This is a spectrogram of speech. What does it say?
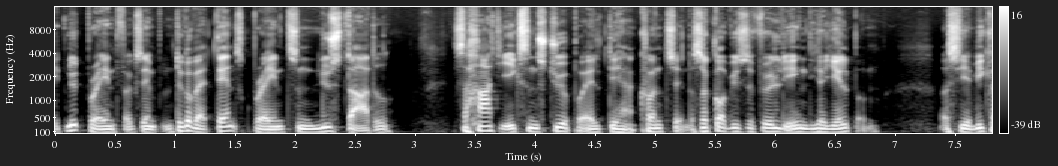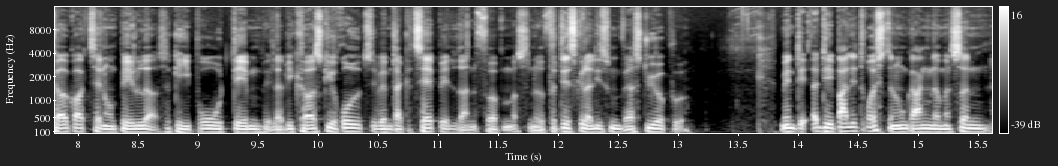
et nyt brand, for eksempel, det kan være et dansk brand, sådan nystartet, så har de ikke sådan styr på alt det her content, og så går vi selvfølgelig ind lige og hjælper dem og siger, vi kan også godt tage nogle billeder, og så kan I bruge dem, eller vi kan også give råd til, hvem der kan tage billederne for dem og sådan noget, for det skal der ligesom være styr på. Men det, og det er bare lidt rystende nogle gange, når man sådan,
